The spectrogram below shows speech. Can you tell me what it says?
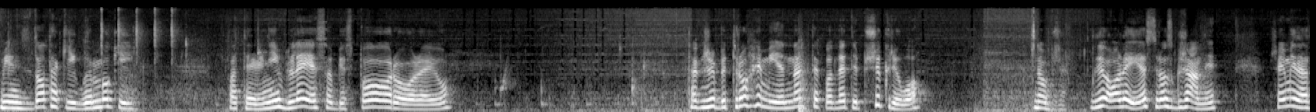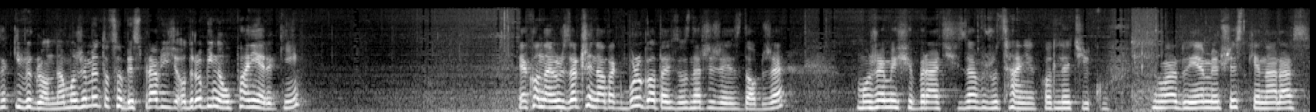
Więc do takiej głębokiej patelni wleję sobie sporo oleju, tak żeby trochę mi jednak te kotlety przykryło. Dobrze, gdy olej jest rozgrzany, przynajmniej na taki wygląda, możemy to sobie sprawdzić odrobiną panierki. Jak ona już zaczyna tak bulgotać, to znaczy, że jest dobrze. Możemy się brać za wrzucanie kotlecików. Ładujemy wszystkie naraz.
